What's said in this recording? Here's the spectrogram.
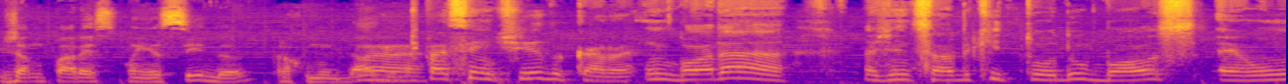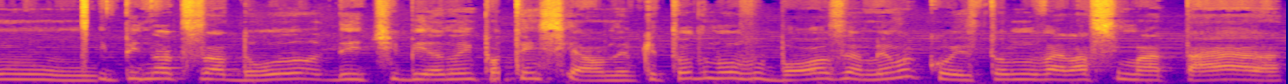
já não parece conhecida pra comunidade. É, né? faz sentido, cara. Embora a gente sabe que todo boss é um hipnotizador de tibiano em potencial, né? Porque todo novo boss é a mesma coisa. Todo mundo vai lá se matar,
